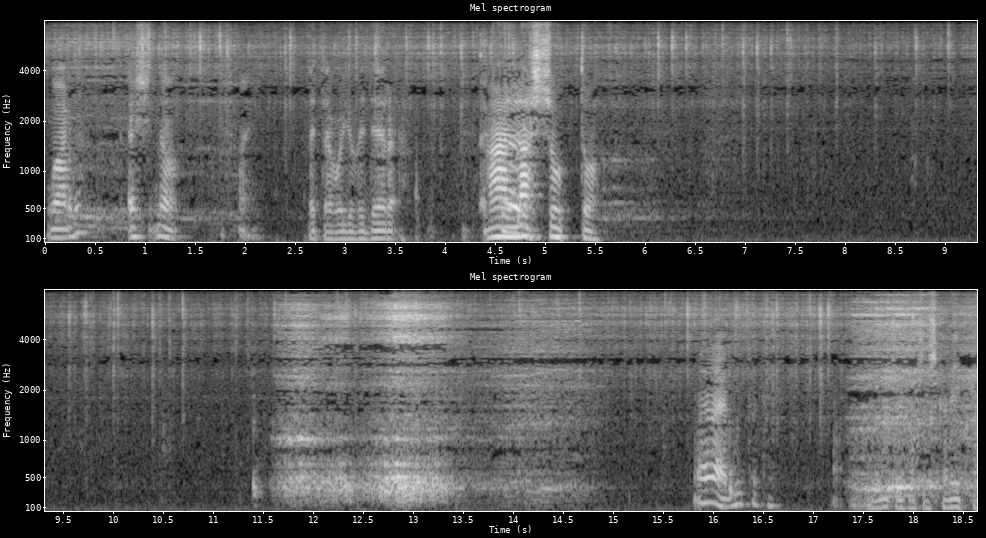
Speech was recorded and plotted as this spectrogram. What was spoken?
Guarda. Esci. No. Che fai? Aspetta, voglio vedere. Eccola Ah, lì. là sotto. Vai, vai, buttati. Io ti faccio scaletta.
